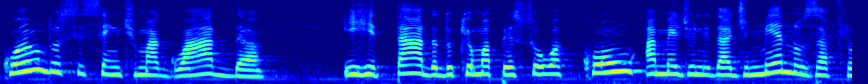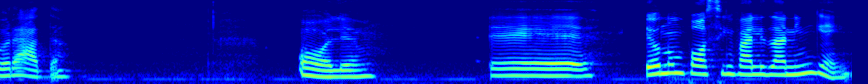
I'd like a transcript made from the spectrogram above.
quando se sente magoada, irritada, do que uma pessoa com a mediunidade menos aflorada? Olha, é, eu não posso invalidar ninguém,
